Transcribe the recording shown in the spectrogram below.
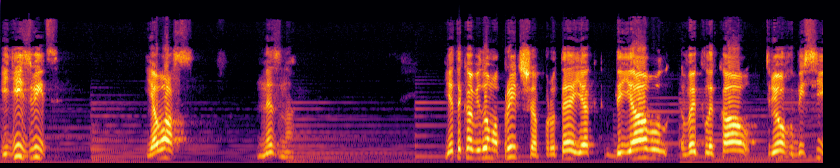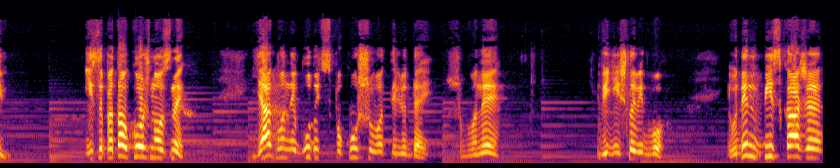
ідіть звідси, я вас не знаю. Є така відома притча про те, як диявол викликав трьох бісів і запитав кожного з них, як вони будуть спокушувати людей, щоб вони відійшли від Бога. І один біс каже:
